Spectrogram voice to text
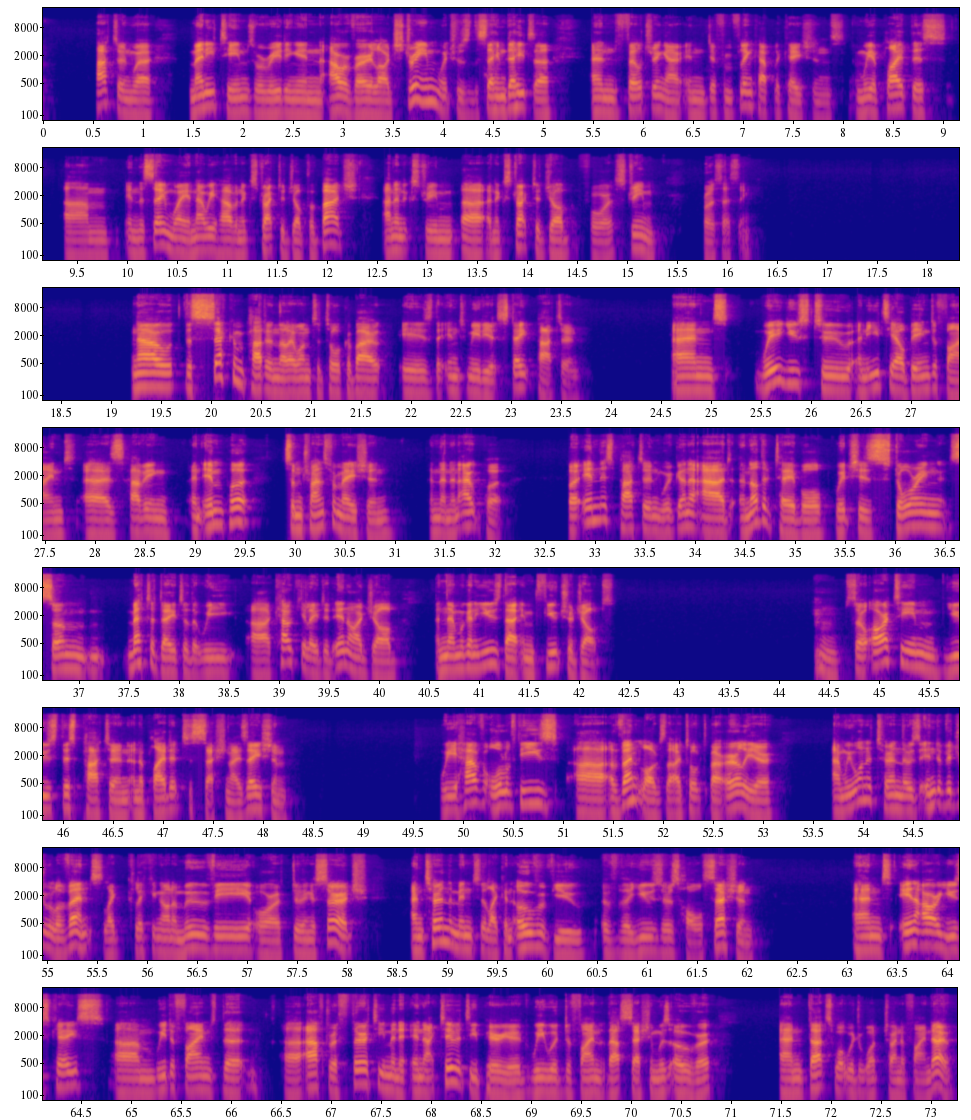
pattern where many teams were reading in our very large stream, which was the same data, and filtering out in different Flink applications. And we applied this um, in the same way, and now we have an extractor job for batch and an, extreme, uh, an extractor job for stream processing. Now, the second pattern that I want to talk about is the intermediate state pattern. And we're used to an ETL being defined as having an input, some transformation, and then an output. But in this pattern, we're going to add another table, which is storing some metadata that we uh, calculated in our job, and then we're going to use that in future jobs. so our team used this pattern and applied it to sessionization we have all of these uh, event logs that I talked about earlier, and we want to turn those individual events, like clicking on a movie or doing a search, and turn them into like an overview of the user's whole session. And in our use case, um, we defined that uh, after a 30-minute inactivity period, we would define that that session was over, and that's what we're trying to find out.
